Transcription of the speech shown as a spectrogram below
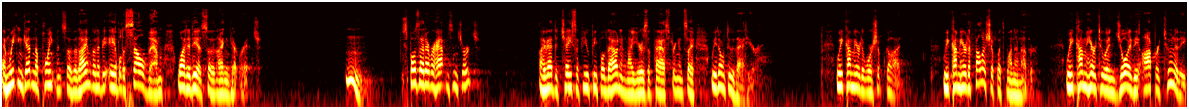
and we can get an appointment so that I'm going to be able to sell them what it is so that I can get rich. Hmm. Suppose that ever happens in church? I've had to chase a few people down in my years of pastoring and say, we don't do that here. We come here to worship God. We come here to fellowship with one another. We come here to enjoy the opportunity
